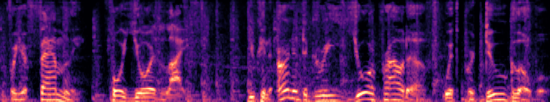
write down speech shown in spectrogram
for your family, for your life. You can earn a degree you're proud of with Purdue Global.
